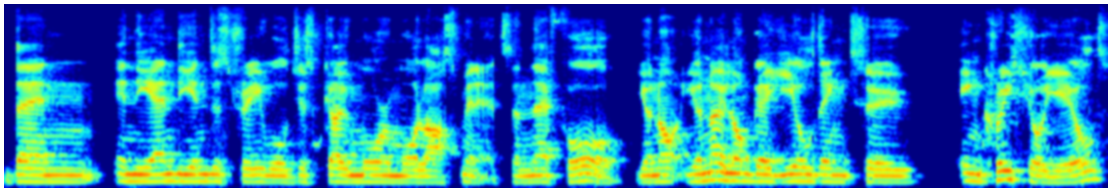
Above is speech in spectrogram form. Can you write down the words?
then in the end, the industry will just go more and more last minutes. And therefore you're not, you're no longer yielding to increase your yield.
